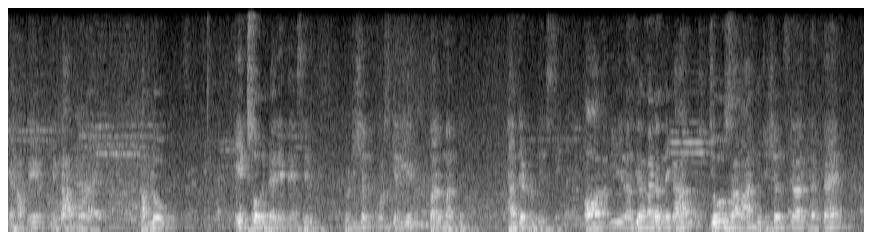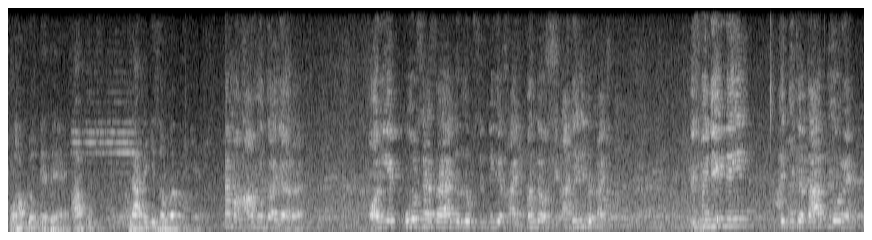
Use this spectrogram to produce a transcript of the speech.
यहाँ पे ये काम हो रहा है। हम लोग एक सौ रुपया लेते हैं सिर्फ़ जुडिशल कोर्स के लिए पर मंथ हंड्रेड रुपीज़ और अभी रजिया मैडम ने कहा, जो सामान जुडिशल्स का लगता है, वो हम लोग देते हैं। आपको लाने की ज़रूरत नहीं है। आम होता जा रहा है। और ये कोर्स ऐसा है जो लोग सीखने के ख्वाहिशमंद है और सिखाने की भी ख्वाहिशमंद इसमें नई नई एक भी हो रहे हैं।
